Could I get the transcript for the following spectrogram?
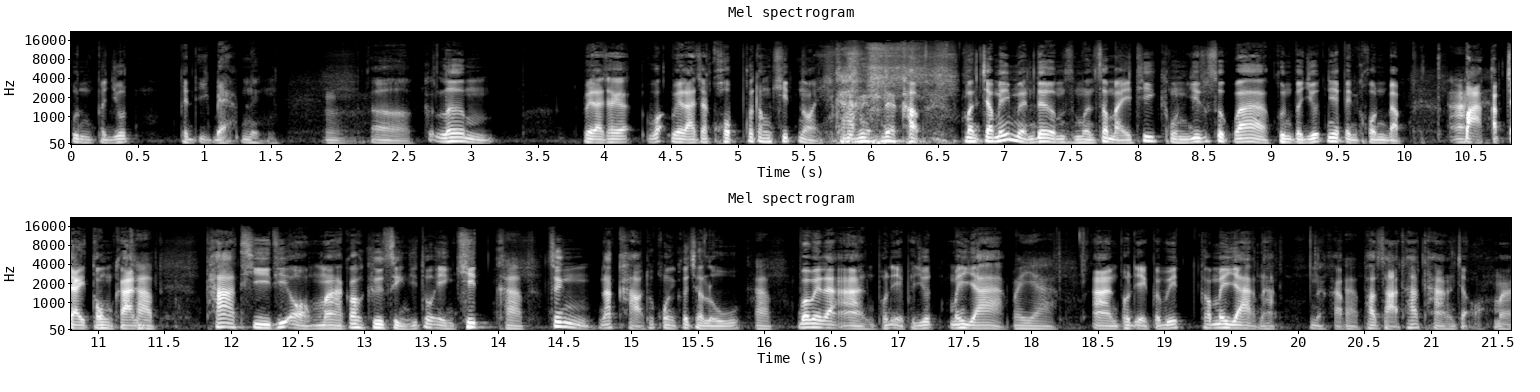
คุณประยุทธ์เป็นอีกแบบหนึ่งอืมเออเริ่ม เวลาจะเวลาจะคบก็ต้องคิดหน่อยนะครับ มันจะไม่เหมือนเดิมเหมือนสมัยที่คุณยิ่งรู้สึกว่าคุณประยุทธ์เนี่ยเป็นคนแบบอ่าปากกับใจตรงกันครับท่าทีที่ออกมาก็คือสิ่งที่ตัวเองคิดครับ ซึ่งนักข่าวทุกคนก็จะรู้ครับว่าเวลาอ่านพลเอกประยุทธ์ไม่ยากไม่ยาก อ่านพลเอกประวิตยก็ไม่ยากนักนะครับครับ ภาษาท่าทางจะออกมา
